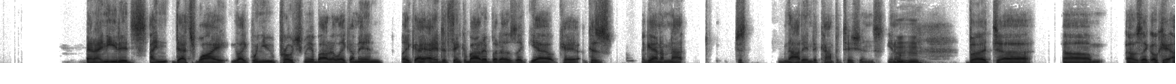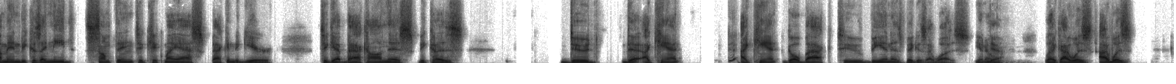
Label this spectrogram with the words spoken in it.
and I needed I that's why like when you approached me about it, like I'm in, like I, I had to think about it, but I was like, yeah, okay, because again, I'm not just not into competitions, you know Mhm. but uh, um, I was like, okay, I'm in because I need something to kick my ass back into gear to get back on this because, dude, that I can't, I can't go back to being as big as I was. You know, Yeah. like I was, I was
